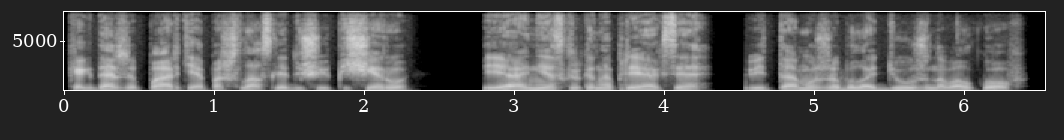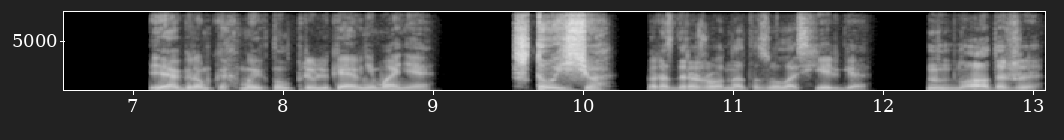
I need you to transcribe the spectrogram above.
Когда же партия пошла в следующую пещеру, я несколько напрягся, ведь там уже была дюжина волков. Я громко хмыкнул, привлекая внимание. «Что еще? раздраженно отозвалась Хельга. «Надо же!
